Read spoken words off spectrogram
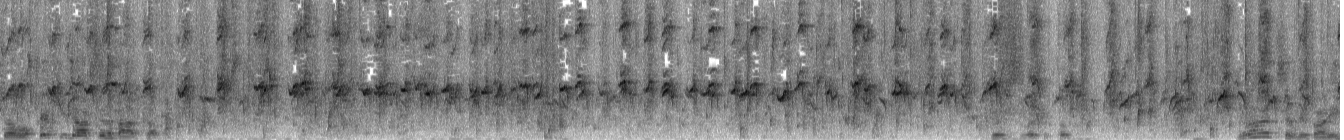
So 50 ducks in a bathtub. Just look at them. Relax, everybody.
